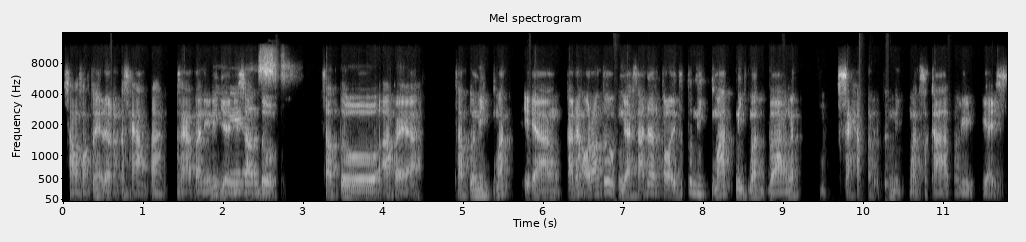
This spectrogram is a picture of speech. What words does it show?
Salah satunya adalah kesehatan. Kesehatan ini jadi yes. satu satu apa ya satu nikmat yang kadang orang tuh nggak sadar kalau itu tuh nikmat nikmat banget sehat itu nikmat sekali guys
